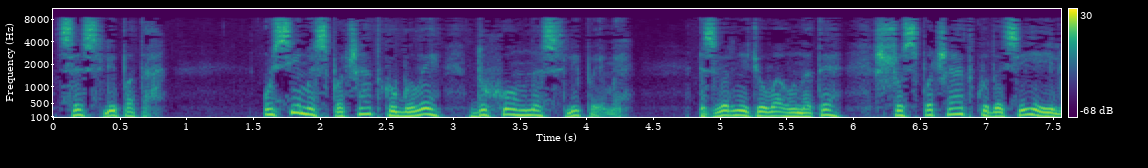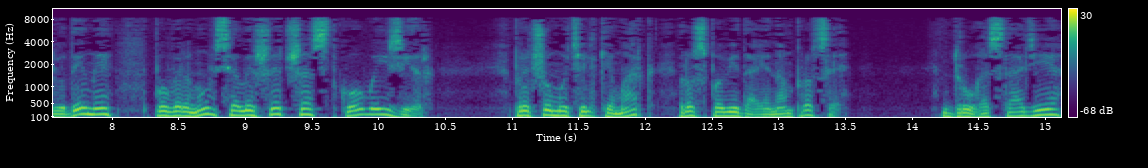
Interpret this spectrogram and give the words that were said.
це сліпота. Усі ми спочатку були духовно сліпими. Зверніть увагу на те, що спочатку до цієї людини повернувся лише частковий зір, причому тільки Марк розповідає нам про це. Друга стадія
